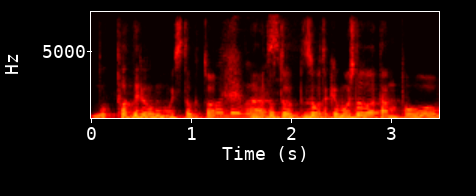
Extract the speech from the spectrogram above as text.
ну, подивимось. Тобто, Подивимось. Тобто, знов таки, можливо, там по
